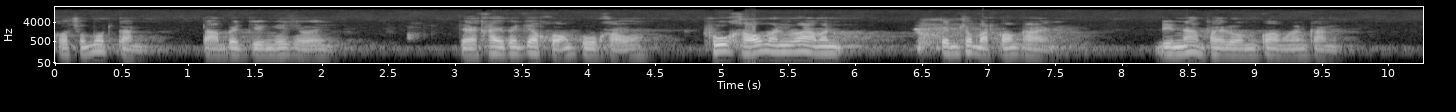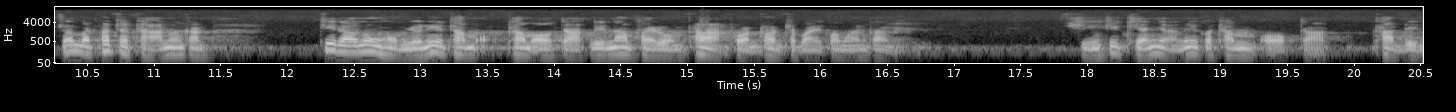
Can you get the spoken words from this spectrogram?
ก็สมมติกัน ตามเป็นจริงเฉยๆแต่ใครเป็นเจ้าของภูเขา ภูเขามันว่ามันเป็นสมบัติของใคร ดินน้ำไฟลมก็เหมือนกัน สมบัติพัฒฐานเหมือนกัน ที่เรานุ่งห่มอยู่นี่ทำทำออกจากดินน้ำไฟลมผ้าผ่อนท่อนสบายก็เหมือนกัน สิ่งที่แข็งอย่างนี้ก็ทำออกจากธาตุดิน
